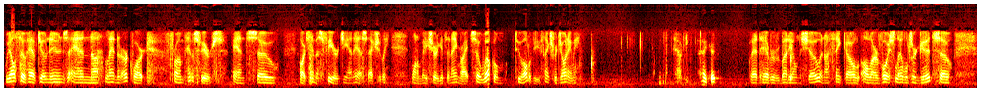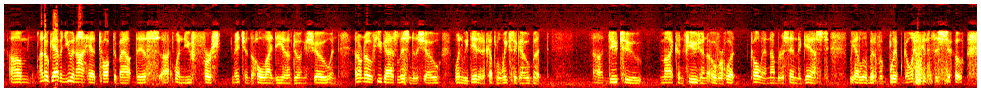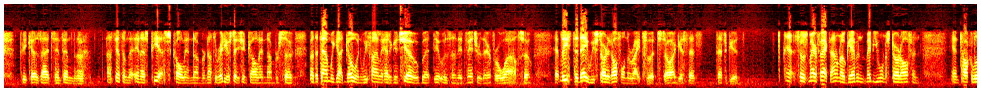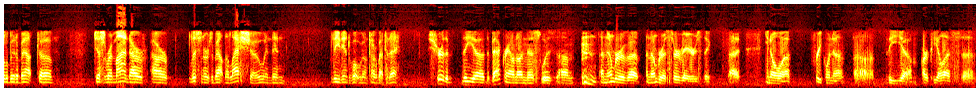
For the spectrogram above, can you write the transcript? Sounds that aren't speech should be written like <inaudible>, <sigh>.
We also have Joe Nunes and uh, Landon Urquhart from Hemispheres. And so, or it's Hemisphere, GNSS, actually. I want to make sure to get the name right. So welcome to all of you. Thanks for joining me. Howdy. Hi, Kurt. Glad to have everybody on the show, and I think all, all our voice levels are good. So, um, I know Gavin, you and I had talked about this uh, when you first mentioned the whole idea of doing a show, and I don't know if you guys listened to the show when we did it a couple of weeks ago, but uh, due to my confusion over what call-in number to send the guest, we had a little bit of a blip <laughs> going into the show because I'd sent them the I sent them the NSPS call-in number, not the radio station call-in number. So by the time we got going, we finally had a good show, but it was an adventure there for a while. So at least today we've started off on the right foot. So I guess that's that's good. So as a matter of fact, I don't know, Gavin, maybe you want to start off and and talk a little bit about uh, just remind our our listeners about the last show, and then lead into what we're going to talk about today. Sure. The the uh, the background on this was um, <clears throat> a number of uh, a number of surveyors that uh, you know uh, frequent uh, uh, the um, RPLS uh,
